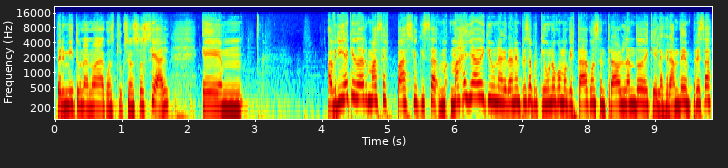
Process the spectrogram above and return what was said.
permite una nueva construcción social. Eh, Habría que dar más espacio, quizás, más allá de que una gran empresa, porque uno como que estaba concentrado hablando de que las grandes empresas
